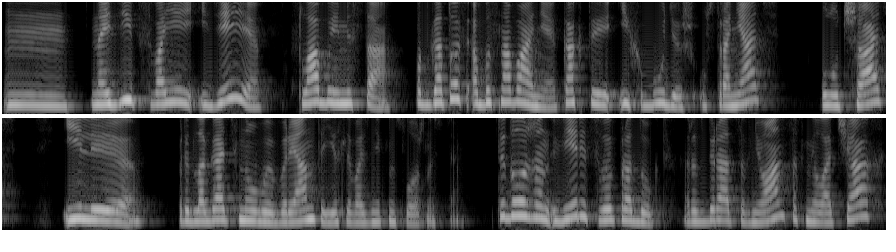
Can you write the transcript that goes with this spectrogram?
Найди в своей идее слабые места. Подготовь обоснование, как ты их будешь устранять, улучшать или предлагать новые варианты, если возникнут сложности. Ты должен верить в свой продукт, разбираться в нюансах, мелочах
